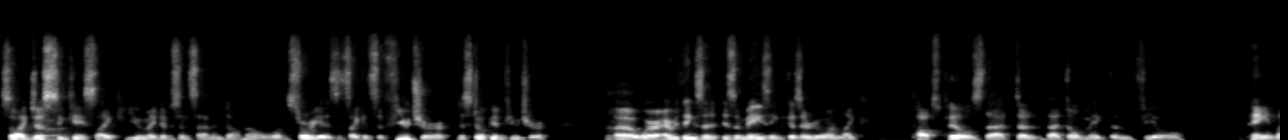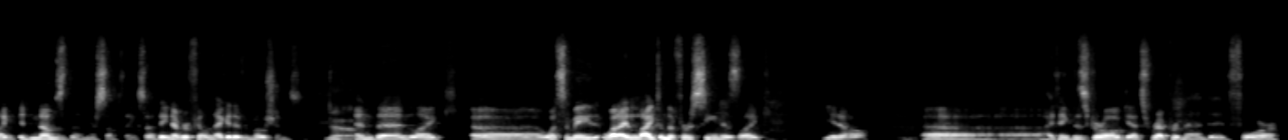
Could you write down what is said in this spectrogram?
So like just yeah. in case like you Magnificent Seven don't know what the story is, it's like it's a future dystopian future yeah. uh, where everything is amazing because everyone like pops pills that that don't make them feel pain like it numbs them or something so they never feel negative emotions yeah and then like uh what's amazing what i liked in the first scene is like you know uh i think this girl gets reprimanded for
